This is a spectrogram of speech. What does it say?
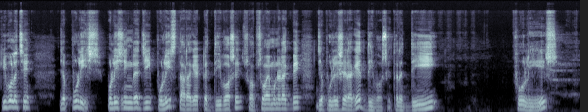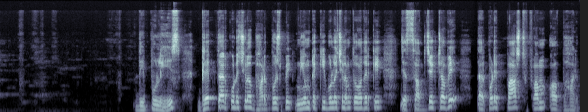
কি বলেছে? যে পুলিশ পুলিশ ইংরেজি, পুলিশ তার আগে একটা দি বসে সবসময় মনে রাখবে যে পুলিশের আগে দি বসে তাহলে দি, পুলিশ দি পুলিশ গ্রেপ্তার করেছিল ভার্ব বসবে নিয়মটা কি বলেছিলাম তোমাদেরকে? যে সাবজেক্ট হবে, তারপরে পাস্ট ফর্ম অফ ভার্ব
